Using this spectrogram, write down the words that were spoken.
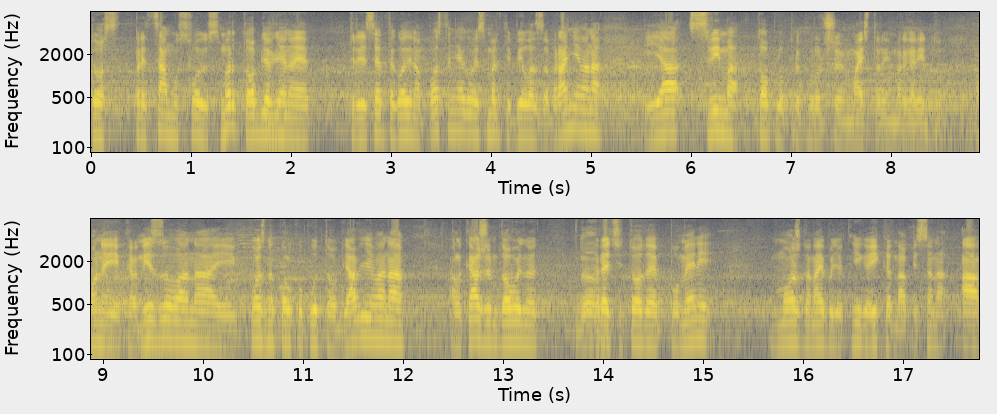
do pred samu svoju smrt, objavljena je 30. godina posle njegove smrti bila zabranjivana i ja svima toplo preporučujem Majstora i Margaritu. Ona je ekranizovana i ko zna koliko puta objavljivana, ali kažem, dovoljno je Da. reći to da je po meni možda najbolja knjiga ikad napisana, a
